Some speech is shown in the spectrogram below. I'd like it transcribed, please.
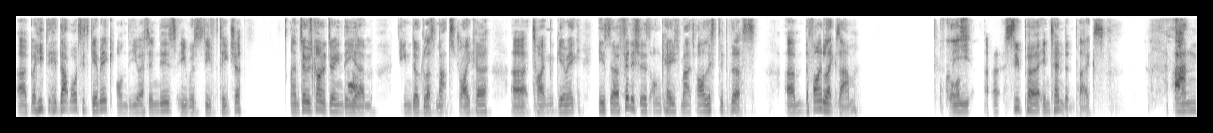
Uh, but he did- that was his gimmick on the US Indies. He was Steve the Teacher. Um, so he was kind of doing the um, Dean Douglas, Matt Striker uh, type gimmick. His uh, finishers on Cage Match are listed thus: um, the final exam, Of course. the uh, superintendent plex, and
